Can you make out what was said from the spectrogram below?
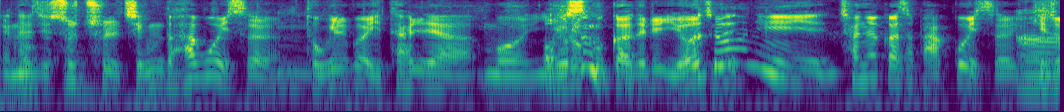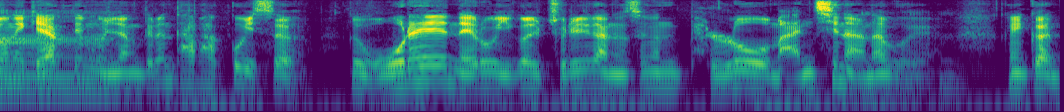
에너지. 수출 지금도 하고 있어요. 음. 독일과 이탈리아 뭐 유럽 국가들이 여전히 전역가서 받고 있어요. 기존에 아. 계약된 물량들은 다 받고 있어요. 그 올해 내로 이걸 줄일 가능성은 별로 많지는 않아 보여요. 그러니까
